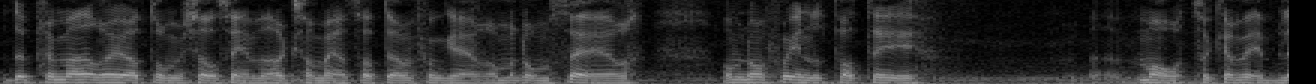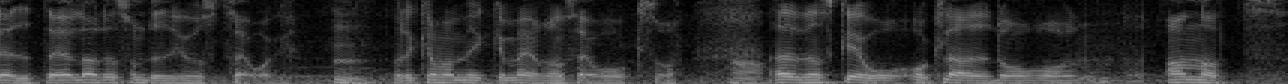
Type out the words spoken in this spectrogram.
Det primära är att de kör sin verksamhet så att den fungerar men de ser om de får in ett parti eh, mat så kan vi bli utdelade som du just såg. Mm. Och det kan vara mycket mer än så också. Ja. Även skor och kläder och annat.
